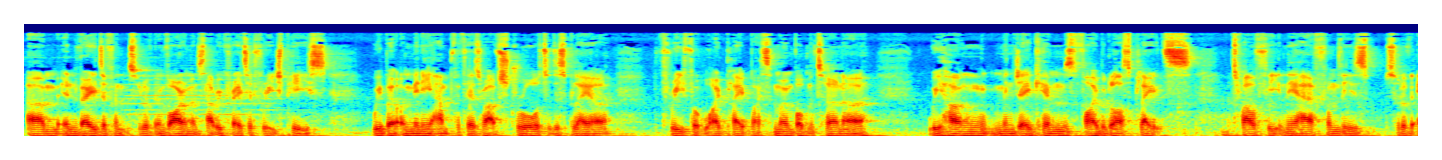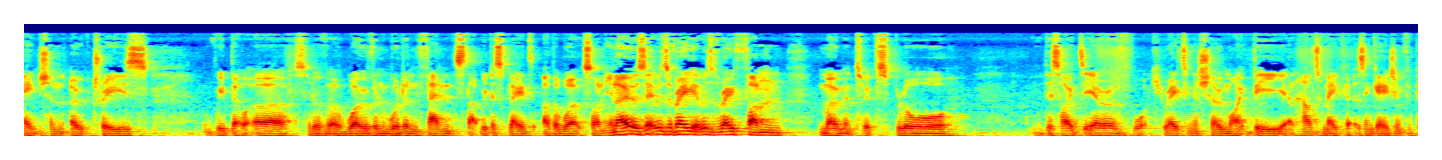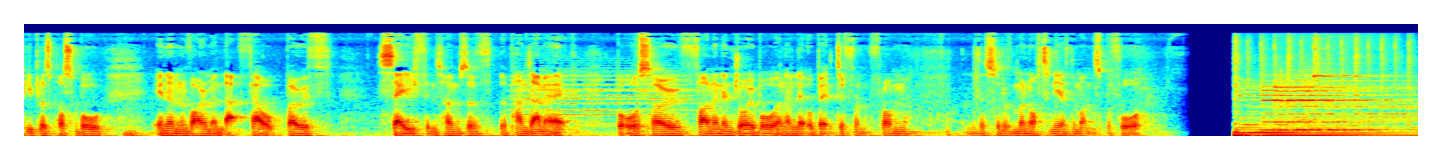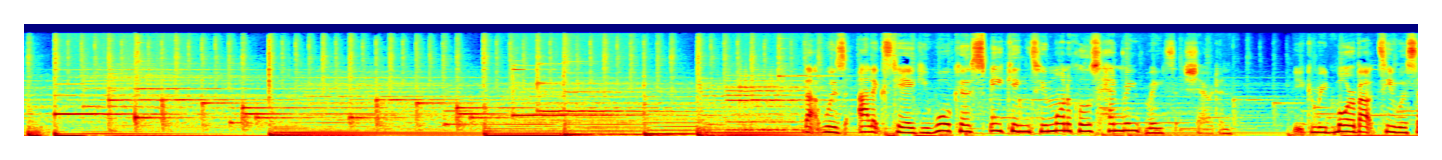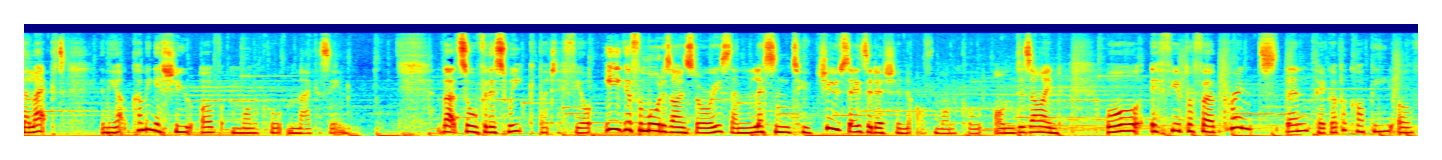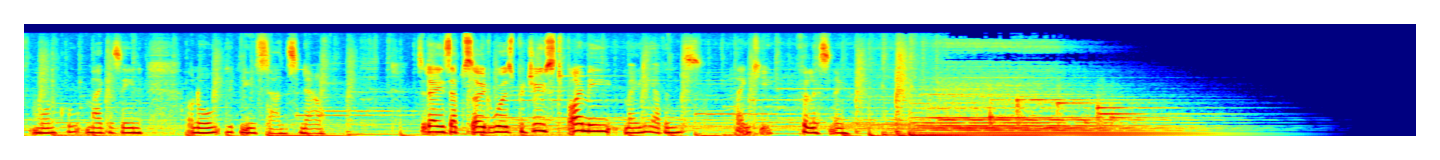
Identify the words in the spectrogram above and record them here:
um, in very different sort of environments that we created for each piece. We built a mini amphitheatre out of straw to display a three foot wide plate by Simone Bodmer-Turner. We hung Min Jae Kim's fiberglass plates 12 feet in the air from these sort of ancient oak trees we built a sort of a woven wooden fence that we displayed other works on. You know, it was it was a very it was a very fun moment to explore this idea of what curating a show might be and how to make it as engaging for people as possible in an environment that felt both safe in terms of the pandemic, but also fun and enjoyable and a little bit different from the sort of monotony of the months before. That was Alex Tieghi Walker speaking to Monocle's Henry Rees Sheridan. You can read more about Tiwa Select in the upcoming issue of Monocle magazine. That's all for this week, but if you're eager for more design stories, then listen to Tuesday's edition of Monocle on Design. Or if you prefer print, then pick up a copy of Monocle magazine on all good newsstands now. Today's episode was produced by me, Maylie Evans. Thank you for listening.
